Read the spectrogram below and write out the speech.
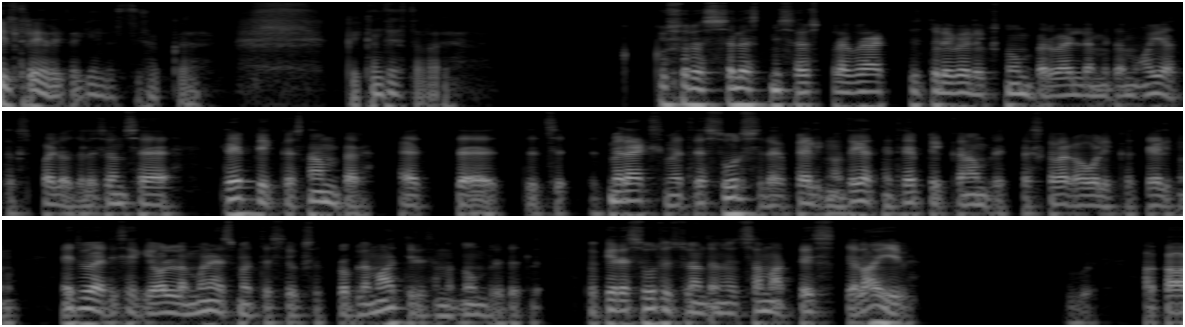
filtreerida kindlasti saab ka. kõik on tehtav, aga kusjuures sellest, mis sa just praegu rääkisid, tuli veel üks number välja, mida ma hoiataks paljudele, see on see replikas number, et, et, et, et me rääkisime, et ressurssidega jälgima, tegelikult neid replika numbreid peaks ka väga hoolikalt jälgima. Need võivad isegi olla mõnes mõttes siuksed problemaatilisemad numbrid, et okei okay,, ressursid sul on täpselt samad test ja live. aga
